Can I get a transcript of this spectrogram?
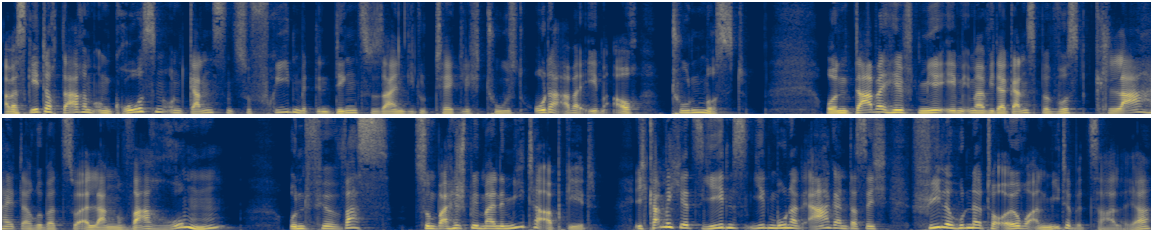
aber es geht doch darum, um Großen und Ganzen zufrieden mit den Dingen zu sein, die du täglich tust oder aber eben auch tun musst. Und dabei hilft mir eben immer wieder ganz bewusst Klarheit darüber zu erlangen, warum und für was zum Beispiel meine Miete abgeht. Ich kann mich jetzt jeden, jeden Monat ärgern, dass ich viele hunderte Euro an Miete bezahle, ja,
